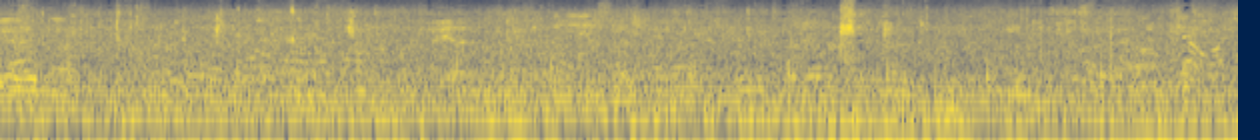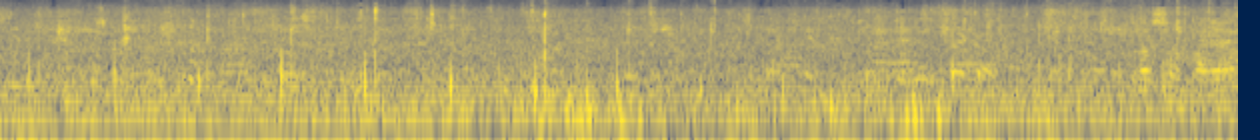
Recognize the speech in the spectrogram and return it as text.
Yeah. champagnon.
